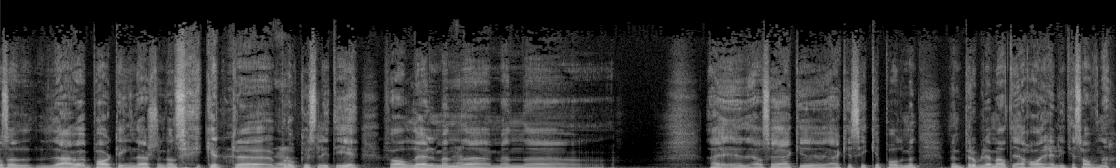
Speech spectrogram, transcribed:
altså, det er jo et par ting der som kan sikkert Ja. plukkes litt i, for all del, men, Ja. uh, men eh, Nei, eh, altså jeg er, ikke, jeg er ikke sikker på det, men, men problemet er at jeg har heller ikke savnet.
